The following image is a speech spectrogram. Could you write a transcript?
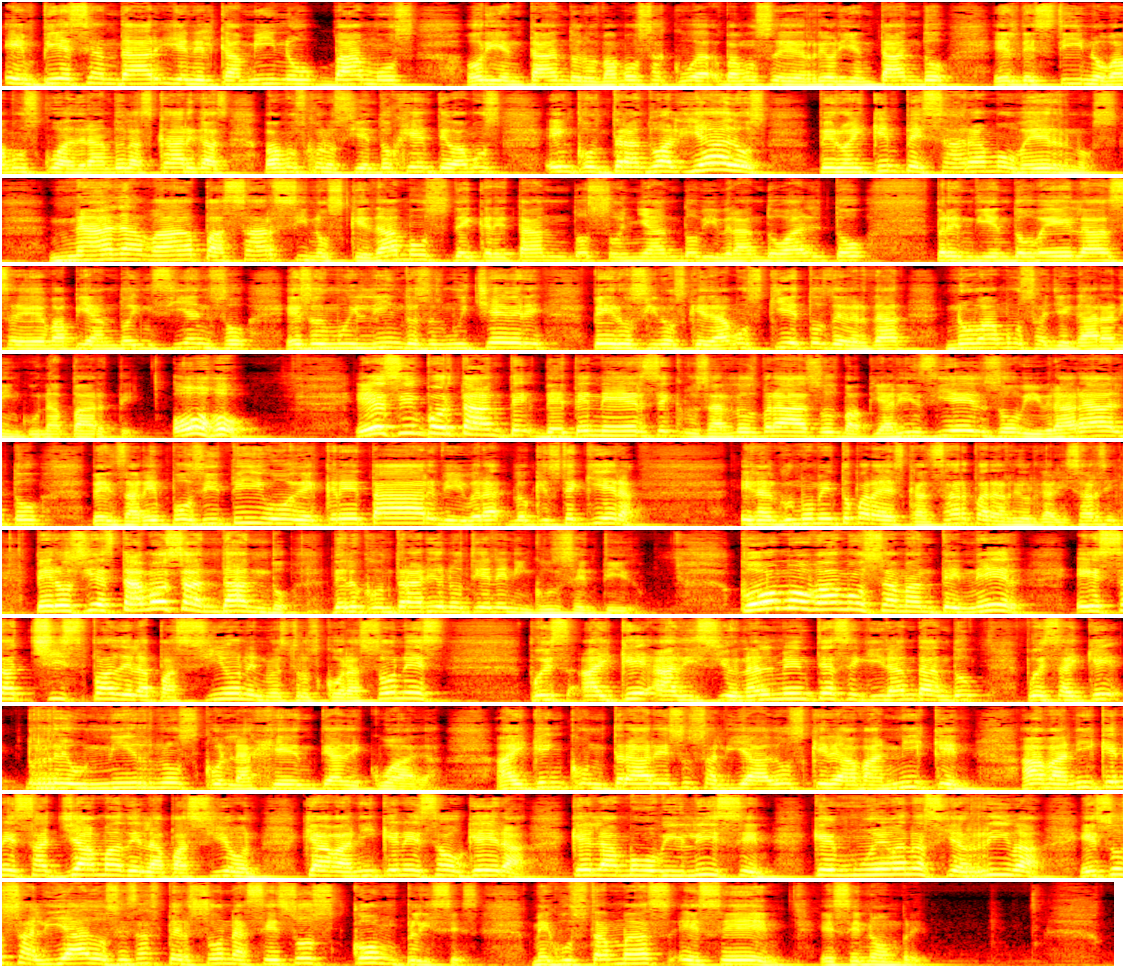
empiece a andar y en el camino vamos orientándonos, vamos, a, vamos eh, reorientando el destino, vamos cuadrando las cargas, vamos conociendo gente, vamos encontrando aliados, pero hay que empezar a movernos. Nada va a pasar si nos quedamos decretando, soñando, vibrando alto, prendiendo velas, eh, vapeando incienso. Eso es muy lindo, eso es muy chévere, pero si nos quedamos quietos de verdad, no vamos a llegar a ninguna parte. ¡Ojo! Es importante detenerse, cruzar los brazos, vapear incienso, vibrar alto, pensar en positivo, decretar, vibrar, lo que usted quiera en algún momento para descansar, para reorganizarse. Pero si estamos andando, de lo contrario no tiene ningún sentido. ¿Cómo vamos a mantener esa chispa de la pasión en nuestros corazones? Pues hay que adicionalmente a seguir andando, pues hay que reunirnos con la gente adecuada. Hay que encontrar esos aliados que abaniquen, abaniquen esa llama de la pasión, que abaniquen esa hoguera, que la movilicen, que muevan hacia arriba esos aliados, esas personas, esos cómplices. Me gusta más ese, ese nombre.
